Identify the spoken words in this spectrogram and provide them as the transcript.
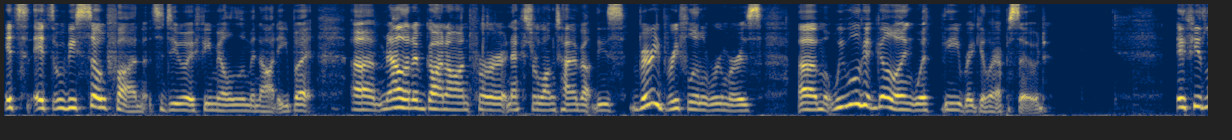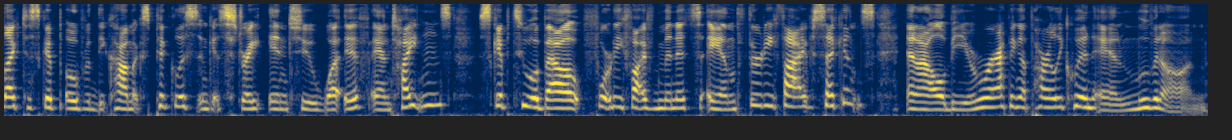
it's, it's it would be so fun to do a female Illuminati. But um, now that I've gone on for an extra long time about these very brief little rumors, um, we will get going with the regular episode. If you'd like to skip over the comics pick list and get straight into What If and Titans, skip to about 45 minutes and 35 seconds, and I'll be wrapping up Harley Quinn and moving on.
